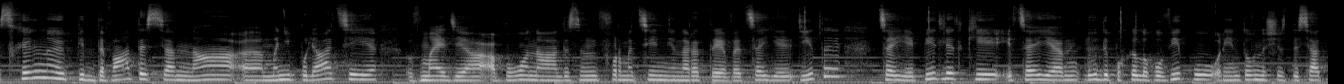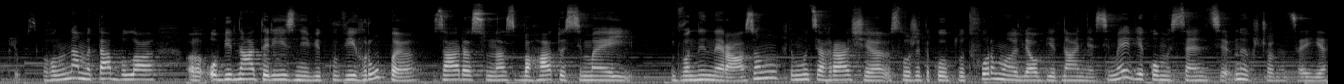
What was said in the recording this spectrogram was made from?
схильною піддаватися на е, маніпуляції в медіа або на дезінформаційні наративи. Це є діти, це є підлітки, і це є люди похилого віку, орієнтовно 60+. Головна мета була об'єднати різні вікові групи. Зараз у нас багато сімей. Вони не разом, тому ця гра ще служить такою платформою для об'єднання сімей в якомусь сенсі. Ну, якщо на це є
